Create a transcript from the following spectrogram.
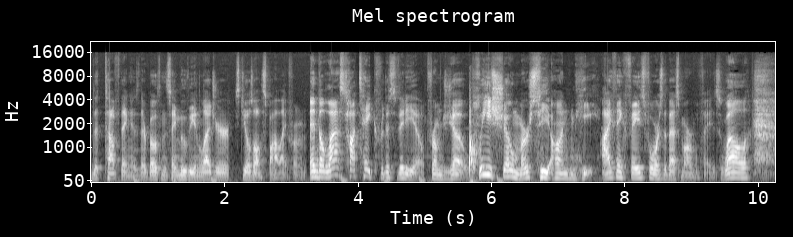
the tough thing is they're both in the same movie and Ledger steals all the spotlight from him. And the last hot take for this video from Joe. Please show mercy on me. I think Phase 4 is the best Marvel phase. Well,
